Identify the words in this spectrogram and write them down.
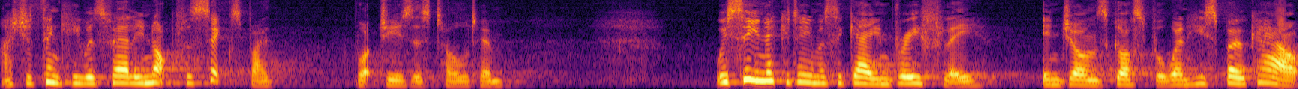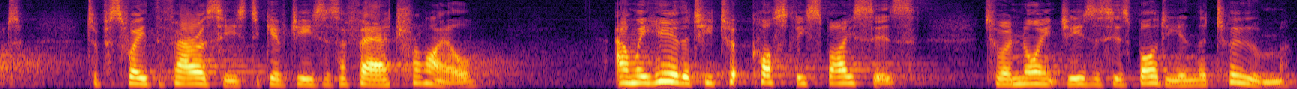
I should think he was fairly knocked for six by what Jesus told him. We see Nicodemus again briefly in John's Gospel when he spoke out to persuade the Pharisees to give Jesus a fair trial. And we hear that he took costly spices to anoint Jesus' body in the tomb.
